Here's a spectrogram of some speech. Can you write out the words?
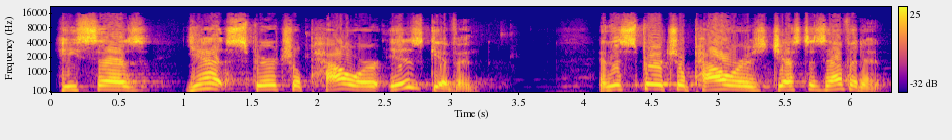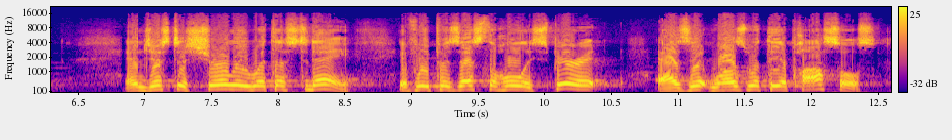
He says, yet spiritual power is given. And this spiritual power is just as evident and just as surely with us today. If we possess the Holy Spirit, as it was with the apostles.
